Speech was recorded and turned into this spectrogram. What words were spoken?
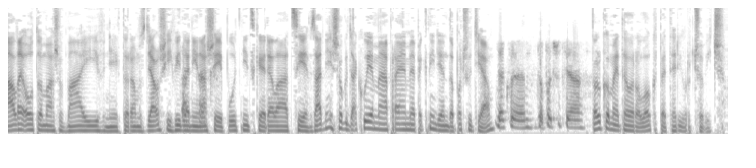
ale o tom až v máji v niektorom z ďalších vydaní našej putnickej relácie. Za dnešok ďakujeme a prajeme pekný deň do počutia. Ďakujem, do počutia. Toľko meteorolog Peter Jurčovič.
